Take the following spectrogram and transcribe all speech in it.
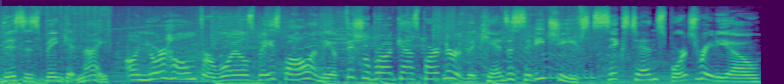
This is Bink at Night on your home for Royals baseball and the official broadcast partner of the Kansas City Chiefs, 610 Sports Radio.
